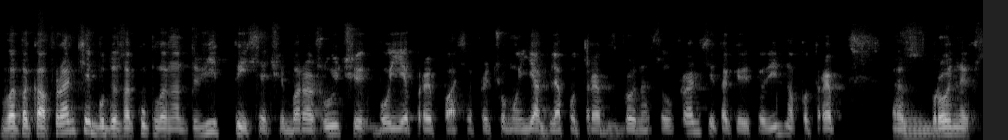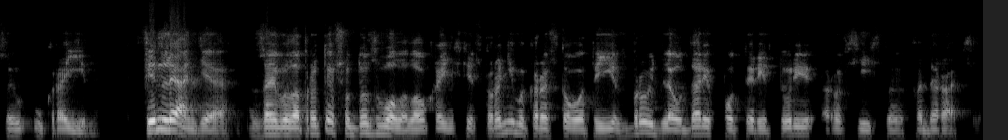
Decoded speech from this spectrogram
ВПК Франції буде закуплено 2000 баражуючих боєприпасів, причому як для потреб Збройних сил Франції, так і відповідно потреб е, Збройних сил України. Фінляндія заявила про те, що дозволила українській стороні використовувати її зброю для ударів по території Російської Федерації.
